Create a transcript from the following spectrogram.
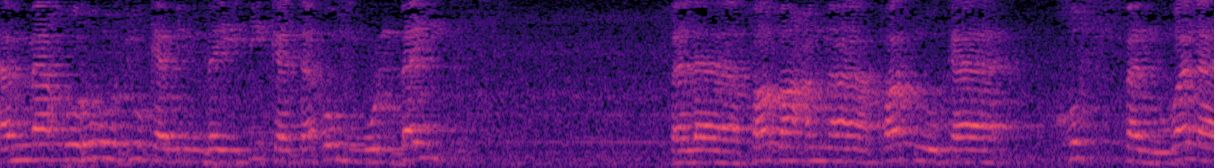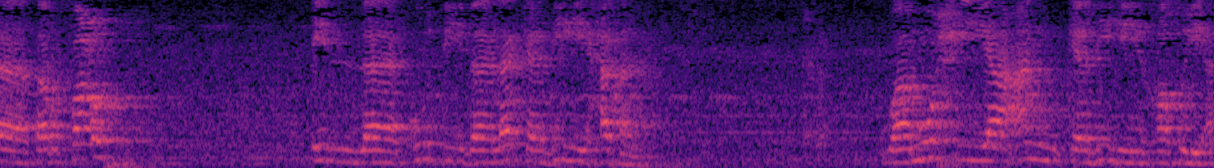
أما خروجك من بيتك تأم البيت فلا تضع ناقتك خفا ولا ترفعه إلا كتب لك به حسنة ومحي عنك به خطيئة.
